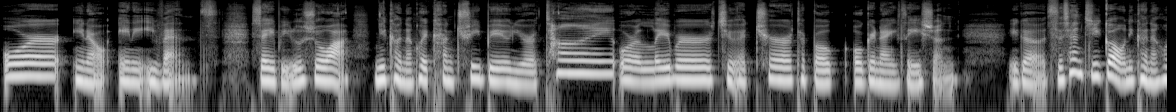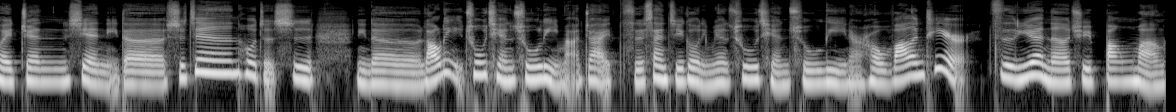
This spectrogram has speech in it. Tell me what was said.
or you know any events。所以比如说啊，你可能会 contribute your time or labor to a charitable organization。 一个慈善机构，你可能会捐献你的时间，或者是你的劳力，出钱出力嘛，在慈善机构里面出钱出力，然后 volunteer 自愿呢去帮忙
